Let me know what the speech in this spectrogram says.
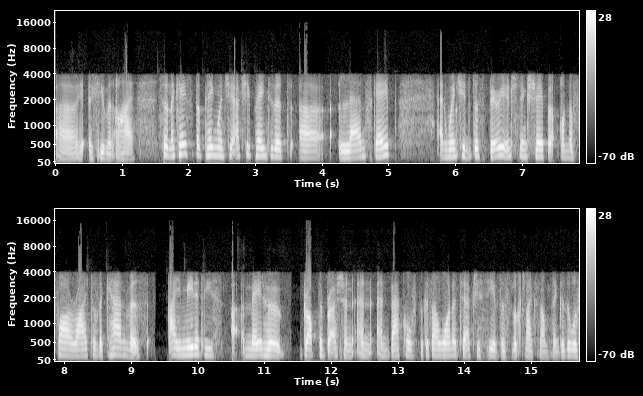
uh, a human eye. So in the case of the penguin, she actually painted it uh, landscape, and when she did this very interesting shape on the far right of the canvas, I immediately uh, made her drop the brush and, and, and back off because I wanted to actually see if this looked like something because it was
